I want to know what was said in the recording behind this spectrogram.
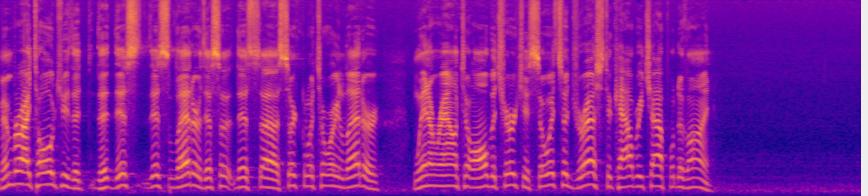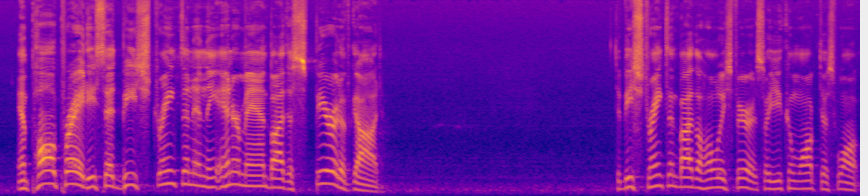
Remember, I told you that, that this, this letter, this, uh, this uh, circulatory letter, went around to all the churches, so it's addressed to Calvary Chapel Devine. And Paul prayed, he said, Be strengthened in the inner man by the Spirit of God. To be strengthened by the Holy Spirit so you can walk this walk.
